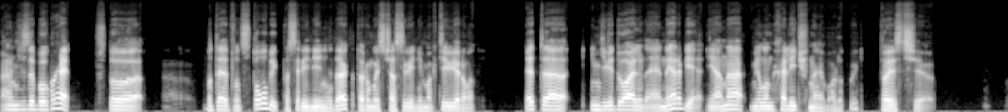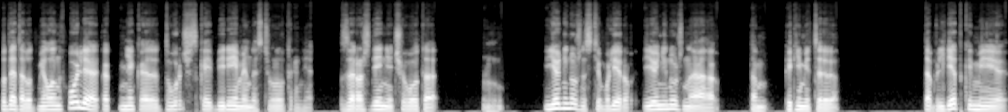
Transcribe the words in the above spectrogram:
Не забывай, что э, вот этот вот столбик посередине, да, который мы сейчас видим активирован, это индивидуальная энергия, и она меланхоличная, может быть. То есть э, вот эта вот меланхолия, как некая творческая беременность внутренняя, зарождение чего-то, ее не нужно стимулировать, ее не нужно там какими-то таблетками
